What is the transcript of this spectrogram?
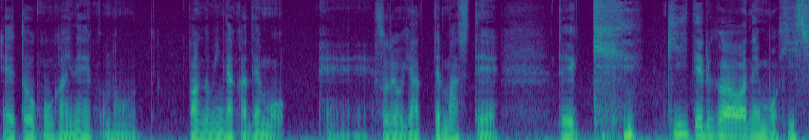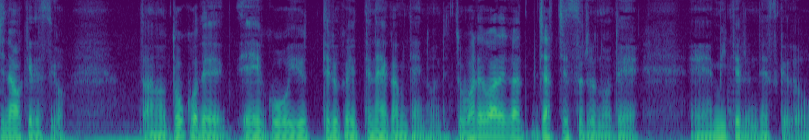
えっと、今回ね、この番組の中でも、えーそれをやってまして、で、聞いてる側はね、もう必死なわけですよ。あの、どこで英語を言ってるか言ってないかみたいなのを、我々がジャッジするので、えー見てるんですけど、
